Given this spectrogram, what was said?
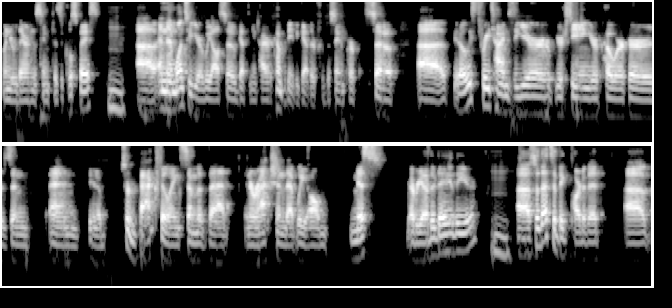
when you're there in the same physical space. Mm. Uh, and then once a year, we also get the entire company together for the same purpose. So uh, you know, at least three times a year, you're seeing your coworkers and and you know, sort of backfilling some of that interaction that we all miss every other day of the year. Mm. Uh, so that's a big part of it. Uh,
